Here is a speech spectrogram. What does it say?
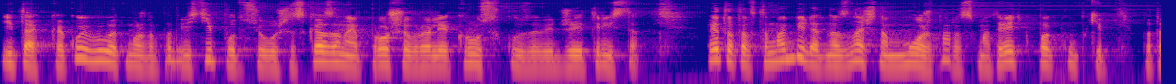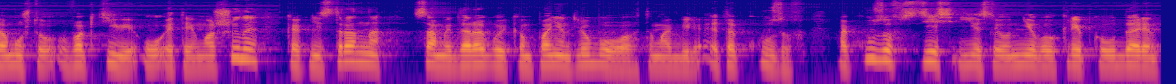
Итак, какой вывод можно подвести под все вышесказанное про Chevrolet Cruze в кузове J300? Этот автомобиль однозначно можно рассмотреть к покупке, потому что в активе у этой машины, как ни странно, самый дорогой компонент любого автомобиля – это кузов. А кузов здесь, если он не был крепко ударен,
